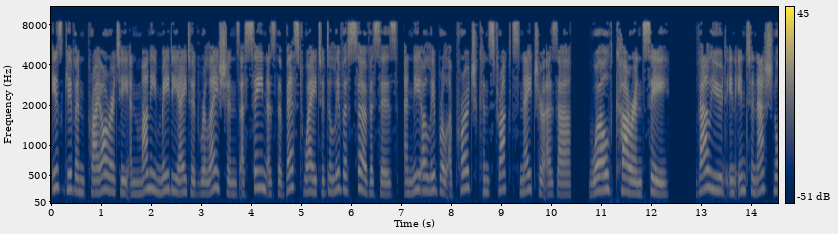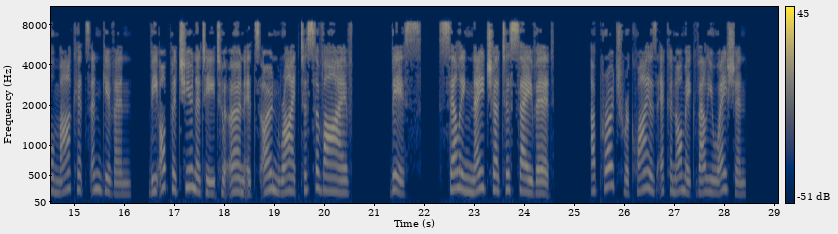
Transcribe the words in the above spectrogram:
is given priority and money-mediated relations are seen as the best way to deliver services. A neoliberal approach constructs nature as a world currency valued in international markets and given the opportunity to earn its own right to survive. This selling nature to save it approach requires economic valuation,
